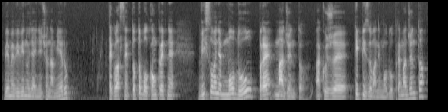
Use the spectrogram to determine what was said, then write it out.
vieme vyvinúť aj niečo na mieru. Tak vlastne toto bol konkrétne vyslovene modul pre Magento. Akože typizovaný modul pre Magento.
